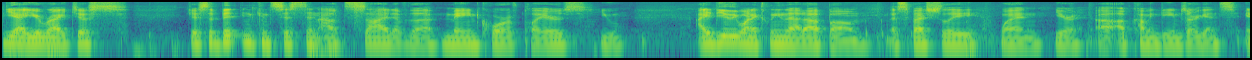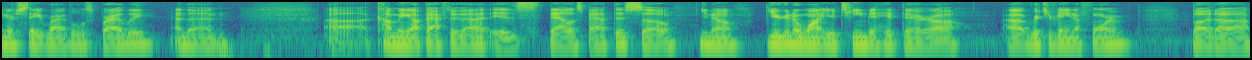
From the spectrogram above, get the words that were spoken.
yeah, you're right. Just just a bit inconsistent outside of the main core of players. You ideally want to clean that up, um, especially when your uh, upcoming games are against interstate rivals Bradley, and then uh, coming up after that is Dallas Baptist. So you know you're gonna want your team to hit their uh, uh, rich vein of form, but uh,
